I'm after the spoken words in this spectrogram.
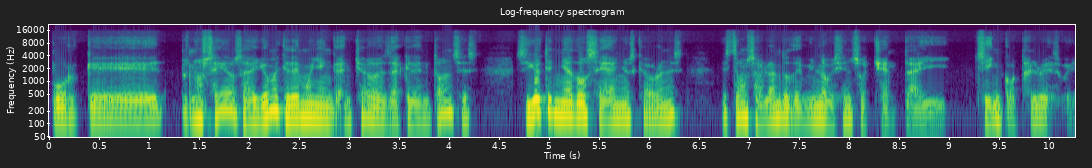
porque, pues no sé, o sea, yo me quedé muy enganchado desde aquel entonces. Si yo tenía 12 años, cabrones, estamos hablando de 1985, tal vez, güey.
